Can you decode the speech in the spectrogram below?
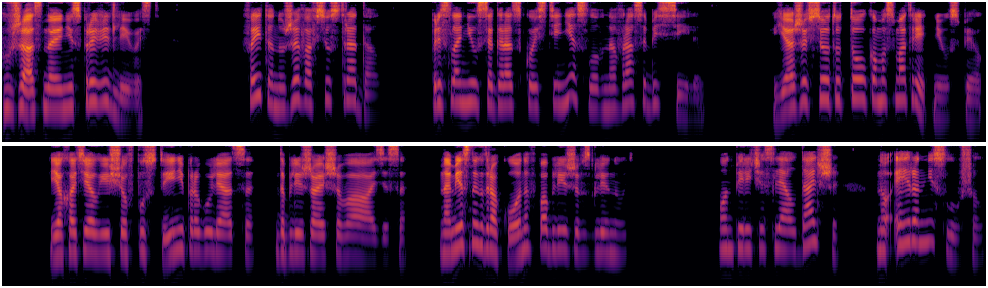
Ужасная несправедливость. Фейтон уже вовсю страдал. Прислонился к городской стене, словно в раз обессилел. Я же все тут толком осмотреть не успел. Я хотел еще в пустыне прогуляться до ближайшего оазиса, на местных драконов поближе взглянуть. Он перечислял дальше, но Эйрон не слушал.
